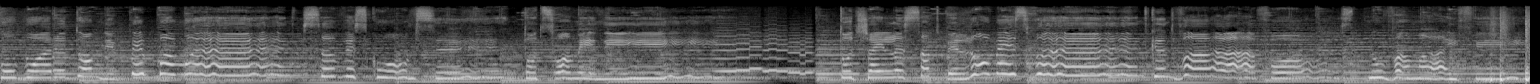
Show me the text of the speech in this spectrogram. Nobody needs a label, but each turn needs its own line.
Coboară, Doamne, pe pământ. Să vezi cum se toți oamenii. Tot ce-ai lăsat pe lume sfânt Când va a fost, nu va mai fi.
